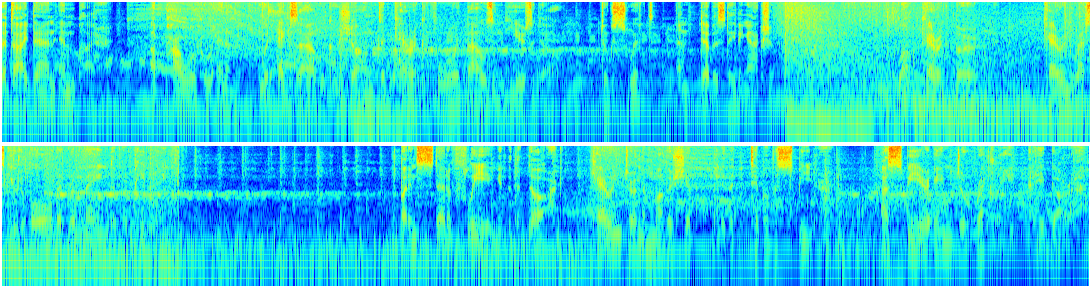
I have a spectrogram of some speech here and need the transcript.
The Taidan Empire, a powerful enemy who had exiled the Kushan to Karak 4,000 years ago, took swift and devastating action. While Karak burned, Karen rescued all that remained of her people. But instead of fleeing into the dark, Karen turned the mothership into the tip of a spear. A spear aimed directly at Higara.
